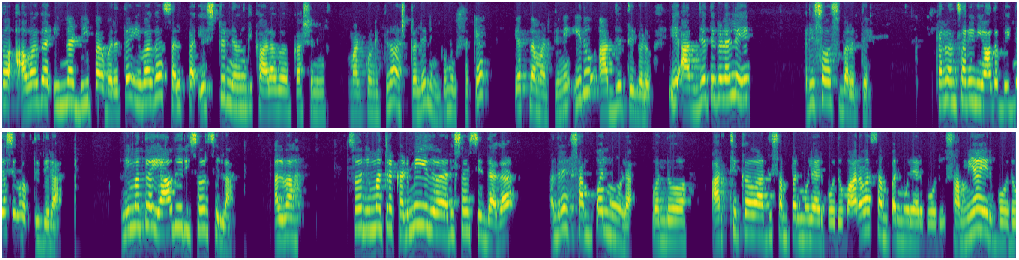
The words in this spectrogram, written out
ಸೊ ಅವಾಗ ಇನ್ನ ಡೀಪ್ ಆಗಿ ಬರುತ್ತೆ. ಇವಾಗ ಸ್ವಲ್ಪ ಎಷ್ಟು ನನಗೆ ಕಾಲಾವಕಾಶ ನಿಮ್ಗೆ ಮಾಡ್ಕೊಂಡಿರ್ತೀನೋ ಅಷ್ಟರಲ್ಲಿ ನಿಮ್ಗೆ ಮುಗಿಸಕ್ಕೆ ಯತ್ನ ಮಾಡ್ತೀನಿ. ಇದು ಆದ್ಯತೆಗಳು. ಈ ಆದ್ಯತೆಗಳಲ್ಲಿ ರಿಸೋರ್ಸ್ ಬರುತ್ತೆ. ಕೆಲವೊಂದ್ಸರಿ ನೀವು ಯಾವ್ದೋ ಬಿಸ್ನೆಸ್ಗೆ ಹೋಗ್ತಿದ್ದೀರಾ. ನಿಮ್ಮ ಹತ್ರ ಯಾವುದೇ ರಿಸೋರ್ಸ್ ಇಲ್ಲ, ಅಲ್ವಾ? ಸೊ ನಿಮ್ಮ ಹತ್ರ ಕಡಿಮೆ ರಿಸೋರ್ಸ್ ಇದ್ದಾಗ, ಅಂದ್ರೆ ಸಂಪನ್ಮೂಲ, ಒಂದು ಆರ್ಥಿಕವಾದ ಸಂಪನ್ಮೂಲ ಇರ್ಬೋದು, ಮಾನವ ಸಂಪನ್ಮೂಲ ಇರ್ಬೋದು, ಸಮಯ ಇರ್ಬೋದು,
